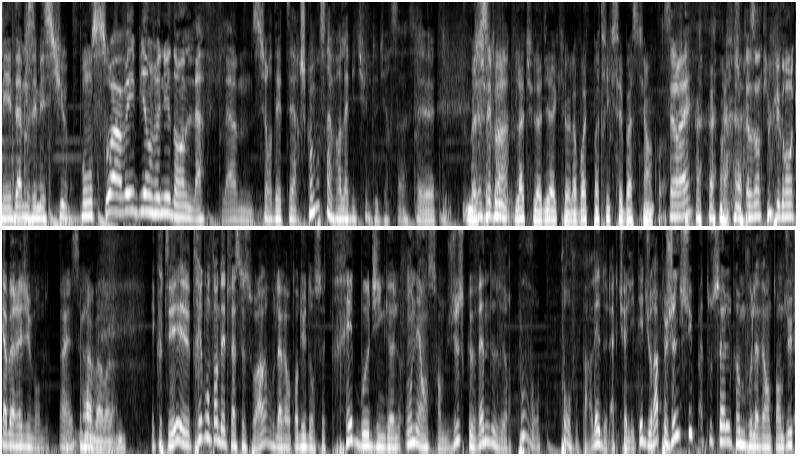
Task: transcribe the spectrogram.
Mesdames et messieurs, bonsoir et bienvenue dans La Flamme sur des terres. Je commence à avoir l'habitude de dire ça. C'est Bah, Je sais surtout, pas. Là, tu l'as dit avec euh, la voix de Patrick Sébastien, quoi. c'est vrai Je présente le plus grand cabaret du monde. Ouais, c'est moi. Ah bah voilà. Écoutez, euh, très content d'être là ce soir. Vous l'avez entendu dans ce très beau jingle. On est ensemble jusque 22h pour vous, pour vous parler de l'actualité du rap. Je ne suis pas tout seul, comme vous l'avez entendu.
